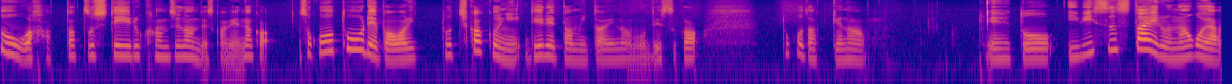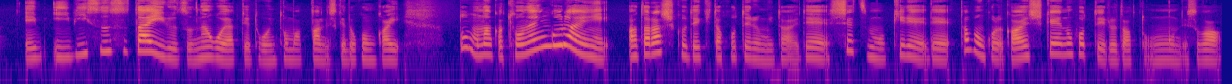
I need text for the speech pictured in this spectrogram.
道が発達している感じなんですかね。なんか、そこを通れば割と近くに出れたみたいなのですが、どこだっけな。えっ、と、イビススタイル名古屋、えイビススタイルズ名古屋っていうとこに泊まったんですけど、今回。どうもなんか去年ぐらいに新しくできたホテルみたいで、施設も綺麗で、多分これ外資系のホテルだと思うんですが、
